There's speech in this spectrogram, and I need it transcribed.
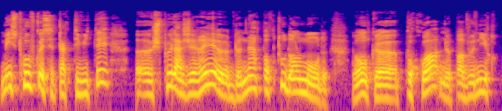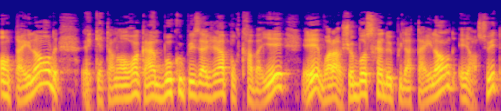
mais il se trouve que cette activité, euh, je peux la gérer euh, de n'importe où dans le monde. Donc pourquoi ne pas venir en Thaïlande, qui est un endroit quand même beaucoup plus agréable pour travailler, et voilà, je bosserai depuis la Thaïlande, et ensuite,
